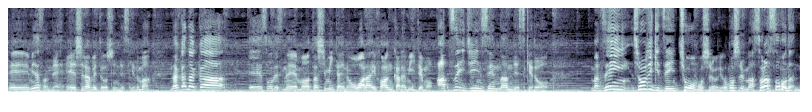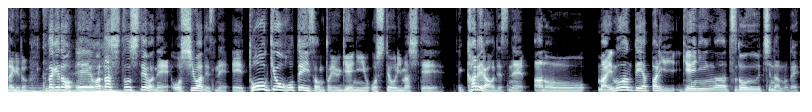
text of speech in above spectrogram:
えー、皆さんね、えー、調べてほしいんですけど、まあ、なかなかえー、そうですね、まあ、私みたいなお笑いファンから見ても熱い人選なんですけど、まあ、全員、正直全員超面白い。面白い。まあ、そらそうなんだけど。だけど、えー、私としてはね、推しはですね、えー、東京ホテイソンという芸人を推しておりまして、彼らはですね、あの、まあ、M1 ってやっぱり芸人が集う地なので、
